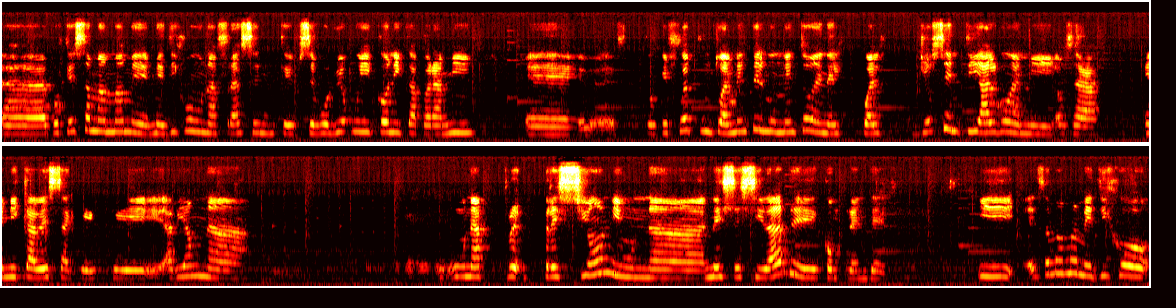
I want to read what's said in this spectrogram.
Ah, porque esta mamá me, me, dijo una frase que se volvió muy icónica para mí, eh, porque fue puntualmente el momento en el cual yo sentí algo en mi, o sea, en mi cabeza, que, que había una, una presión y una necesidad de comprender. Y esa mamá me dijo,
